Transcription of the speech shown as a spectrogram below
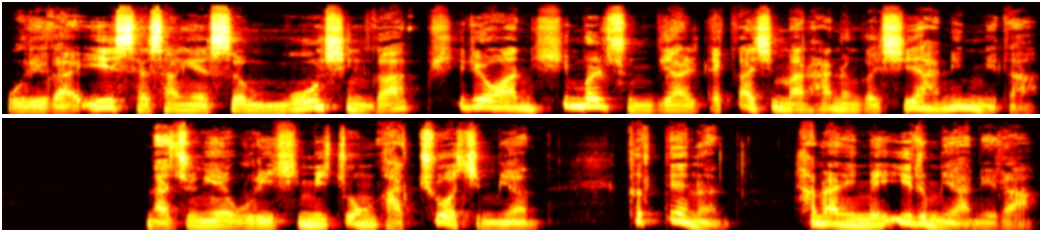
우리가 이 세상에서 무엇인가 필요한 힘을 준비할 때까지만 하는 것이 아닙니다. 나중에 우리 힘이 좀 갖추어지면 그때는 하나님의 이름이 아니라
